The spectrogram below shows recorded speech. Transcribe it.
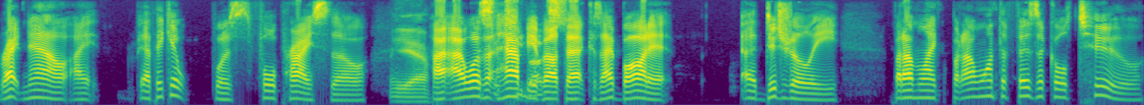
right now. I I think it was full price though. Yeah. I, I wasn't 60 happy about that because I bought it uh, digitally, but I'm like, but I want the physical too.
